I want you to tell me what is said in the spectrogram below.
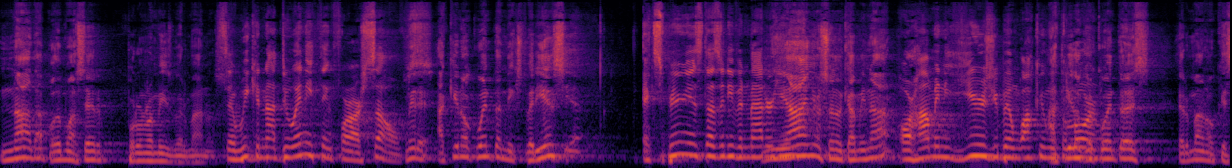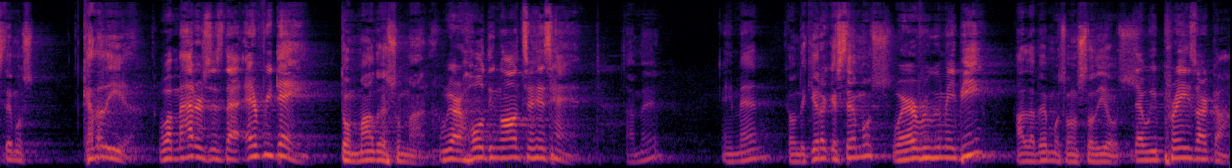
Nada podemos hacer por uno mismo, hermanos. So we cannot do anything for ourselves. Mire, aquí no cuenta ni experiencia, Experience doesn't even matter ni here, años en el caminar. or how many years you've been walking with the Aquí lo Lord. que cuenta es, hermano, que estemos cada día What matters is that every day tomados de su mano. we are holding on to His hand. Amén. Amen. Donde quiera que estemos, Wherever we may be, alabemos a nuestro Dios. that we praise our God.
